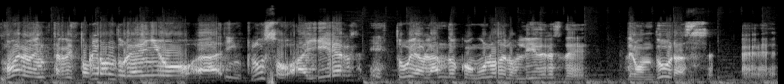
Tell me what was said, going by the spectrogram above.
Bueno, en hondureño, ah, incluso ayer estuve hablando con uno de los líderes de, Honduras, eh,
